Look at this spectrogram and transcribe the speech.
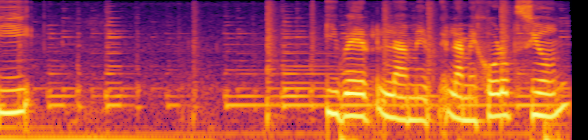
y, ver la, mejor opción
